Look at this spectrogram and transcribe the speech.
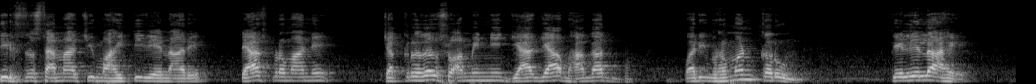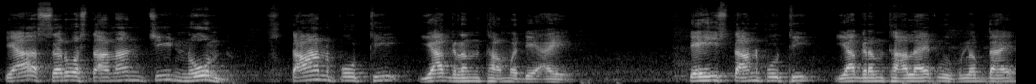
तीर्थस्थानाची माहिती देणारे. त्याचप्रमाणे चक्रधर स्वामींनी ज्या ज्या भागात परिभ्रमण करून केलेलं आहे त्या सर्व स्थानांची नोंद स्थानपोथी या ग्रंथामध्ये आहे. तेही स्थानपोथी या ग्रंथालयात उपलब्ध आहे.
